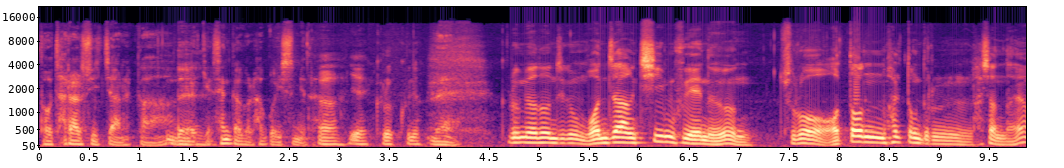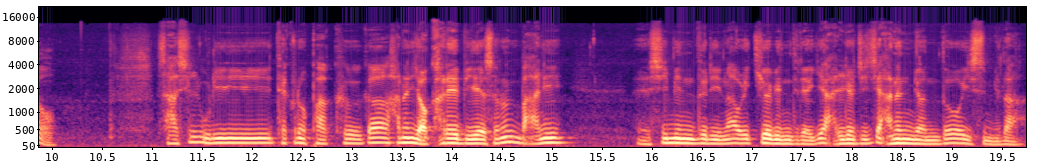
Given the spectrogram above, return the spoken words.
더 잘할 수 있지 않을까 네. 이렇게 생각을 하고 있습니다. 아, 예, 그렇군요. 네. 그러면은 지금 원장 취임 후에는 주로 어떤 활동들을 하셨나요? 사실 우리 테크노파크가 하는 역할에 비해서는 많이 에, 시민들이나 우리 기업인들에게 알려지지 않은 면도 있습니다.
